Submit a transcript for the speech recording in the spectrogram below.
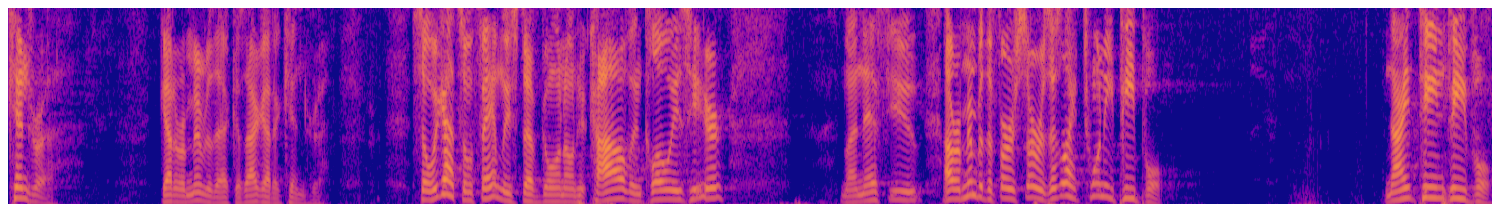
Kendra. Got to remember that because I got a Kendra. So we got some family stuff going on here. Kyle and Chloe's here. My nephew. I remember the first service. There's like 20 people. 19 people.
